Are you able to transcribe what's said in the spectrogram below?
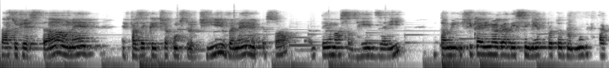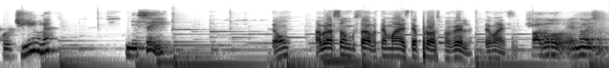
dar sugestão, né? Fazer crítica construtiva, né? Pessoal tem nossas redes aí. Também fica aí meu agradecimento para todo mundo que está curtindo, né? E é isso aí. Então, abração, Gustavo. Até mais. Até a próxima, velho. Até mais. Falou. É nóis, mano.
